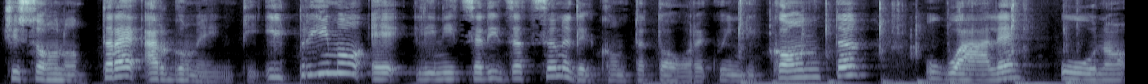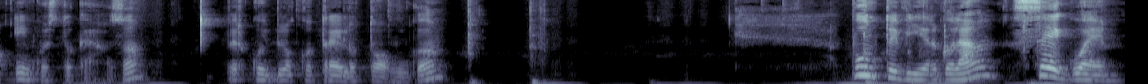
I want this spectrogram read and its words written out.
ci sono tre argomenti. Il primo è l'inizializzazione del contatore, quindi cont uguale 1 in questo caso, per cui blocco 3 lo tolgo. Punto e virgola, segue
